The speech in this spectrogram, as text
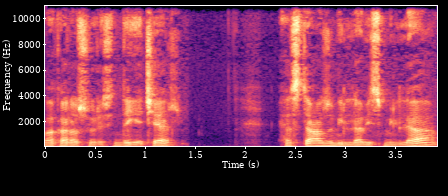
Bakara suresinde geçer. Estaizu billah bismillah.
